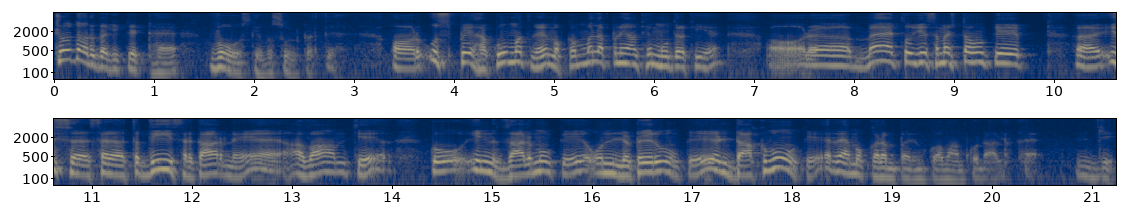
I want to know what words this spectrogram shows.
चौदह रुपये की किट है वो उसके वसूल करते हैं। और उस पर हकूमत ने मुकम्मल अपने आँखें मूंद रखी है। और मैं तो ये समझता हूँ कि इस सर, तब्दीली सरकार ने आवाम के को इन ालमों के उन लुटेरों के इन डाकुओं के रहम करम पर इनको आवाम को डाल रखा है। जी।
